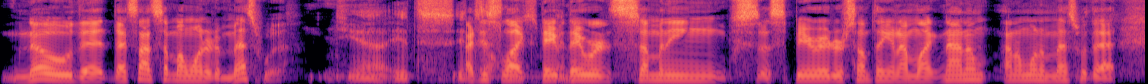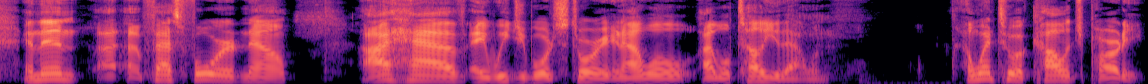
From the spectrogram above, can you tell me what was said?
know that that's not something I wanted to mess with. Yeah, it's. it's I just like they been- they were summoning a spirit or something, and I'm like, no, I don't I don't want to mess with that. And then uh, uh, fast forward now, I have a Ouija board story, and I will I will tell you that one. I went to a college party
